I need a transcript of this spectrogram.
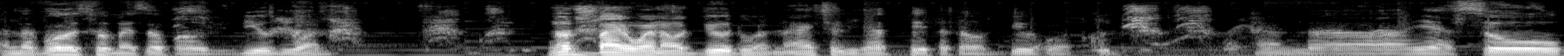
And I've always told myself I would build one. Not buy one, I would build one. I actually had faith that I would build one. And uh, yeah, so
